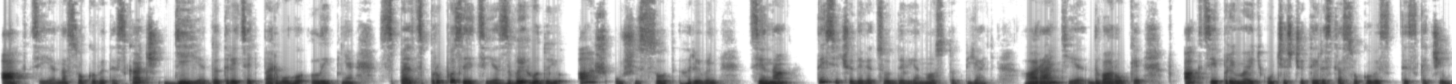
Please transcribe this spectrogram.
Акція на соковитискач діє до 31 липня. Спецпропозиція з вигодою аж у 600 гривень. Ціна 1995. Гарантія 2 роки. В акції приймають участь 400 соковитискачів.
